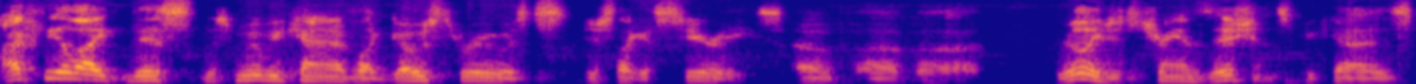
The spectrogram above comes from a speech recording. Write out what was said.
I feel like this this movie kind of like goes through is just like a series of of uh, really just transitions because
